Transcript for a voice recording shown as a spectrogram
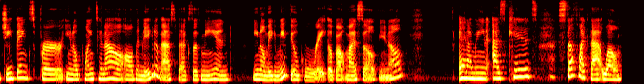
gee, thanks for, you know, pointing out all the negative aspects of me and, you know, making me feel great about myself, you know? And I mean, as kids, stuff like that, well,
